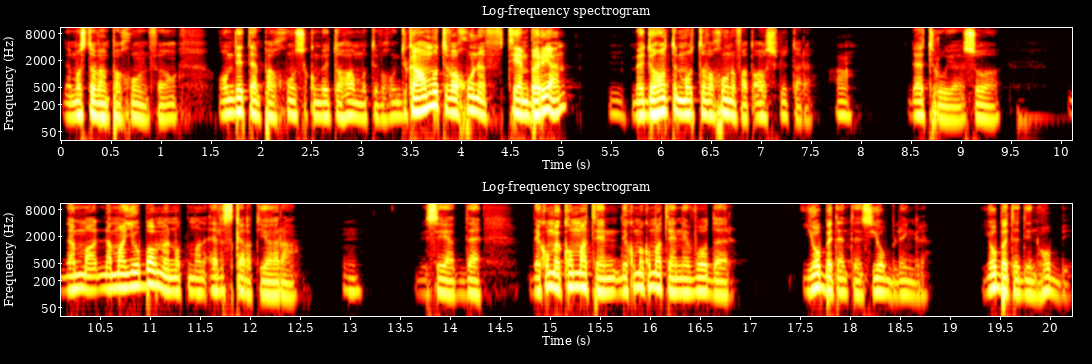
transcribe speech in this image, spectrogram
Det måste vara en passion. För om, det inte är en passion så kommer du inte ha motivation. Du kan ha motivationen till en början, Mm. men du har inte motivationen för att avsluta det. Ja. Det tror jag. Så när man, när man jobbar med något man älskar att göra, Mm. vi ser att det, det, kommer komma till en, det kommer komma till en nivå där jobbet är inte ens jobb längre. Jobbet är din hobby.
